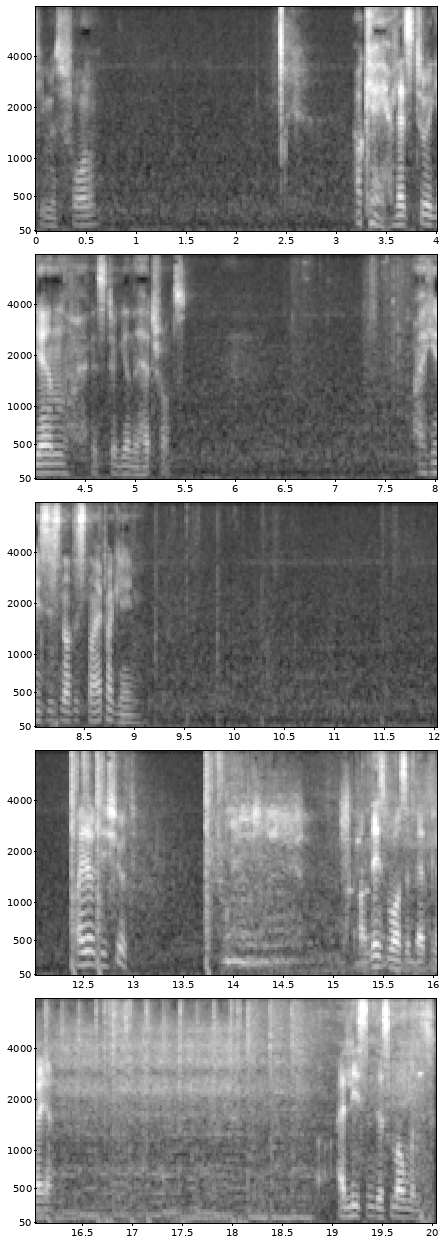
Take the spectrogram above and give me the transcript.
Team is full. Okay, let's do again. Let's do again the headshots. I guess it's not a sniper game. Why don't you shoot? Oh, this was a bad player. At least in this moment.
